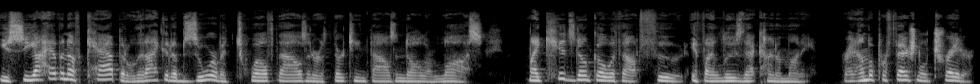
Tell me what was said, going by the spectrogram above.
You see, I have enough capital that I could absorb a 12,000 or $13,000 loss. My kids don't go without food if I lose that kind of money, right? I'm a professional trader.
